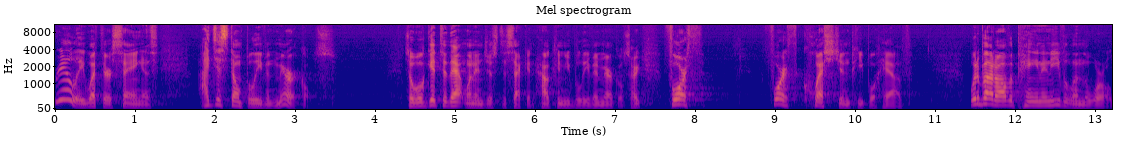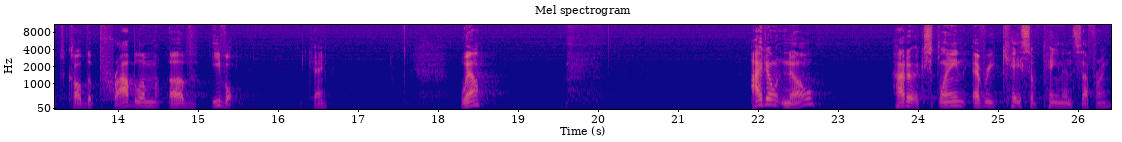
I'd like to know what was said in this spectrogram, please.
really what they're saying is, I just don't believe in miracles. So we'll get to that one in just a second. How can you believe in miracles? All right. Fourth, fourth question people have. What about all the pain and evil in the world? called the problem of evil. Okay? Well, I don't know how to explain every case of pain and suffering,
